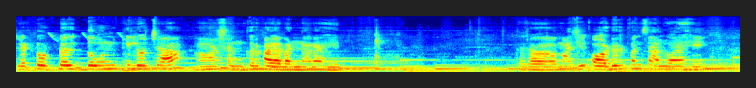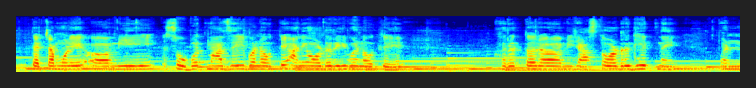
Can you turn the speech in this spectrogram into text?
आपल्या टोटल दोन किलोच्या शंकरपाळ्या बनणार आहेत. तर माझी ऑर्डर पण चालू आहे. त्याच्यामुळे मी सोबत माझंही बनवते आणि ऑर्डरही बनवते. खरं तर मी जास्त ऑर्डर घेत नाही पण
